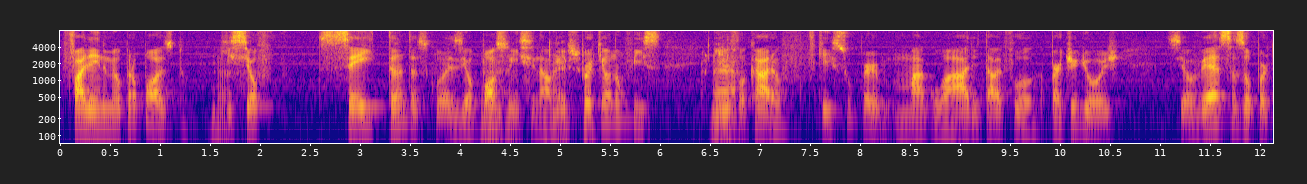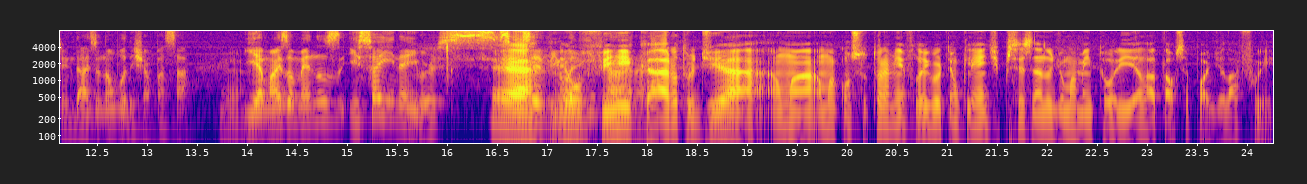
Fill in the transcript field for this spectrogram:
falhei no meu propósito. É. Que se eu sei tantas coisas e eu posso uhum. ensinar alguém, é porque eu não fiz. E ele é. falou, cara, eu fiquei super magoado e tal. E falou, a partir de hoje, se eu ver essas oportunidades, eu não vou deixar passar. É. E é mais ou menos isso aí, né, Igor? Se é, você viu eu ali, vi, cara, cara, outro dia uma, uma consultora minha falou, Igor, tem um cliente precisando de uma mentoria lá tal, você pode ir lá, fui.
